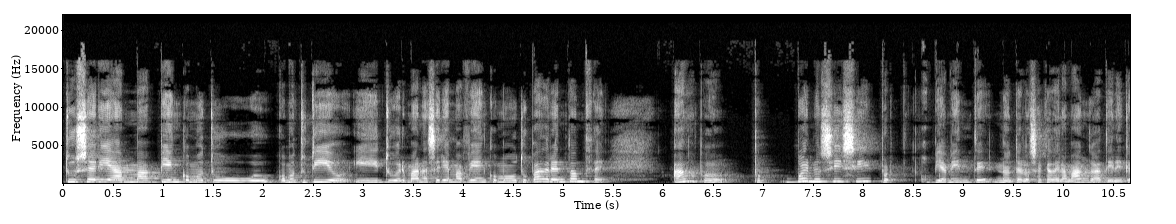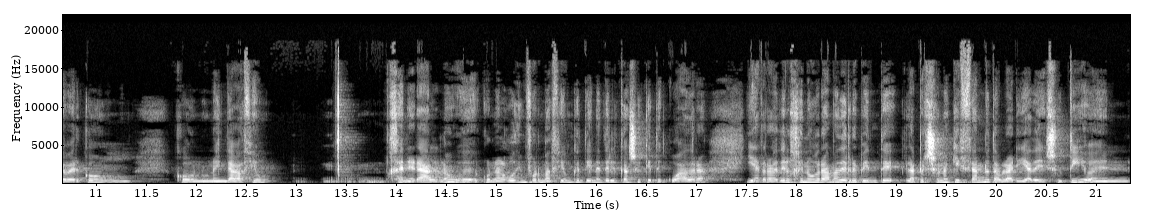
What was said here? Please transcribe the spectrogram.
tú serías más bien como tu, como tu tío y tu hermana sería más bien como tu padre, entonces. Ah, pues, pues bueno, sí, sí, obviamente no te lo saca de la manga, tiene que ver con, con una indagación general, ¿no? Eh, con algo de información que tienes del caso y que te cuadra y a través del genograma de repente la persona quizás no te hablaría de su tío en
